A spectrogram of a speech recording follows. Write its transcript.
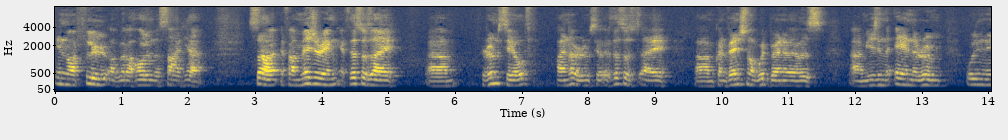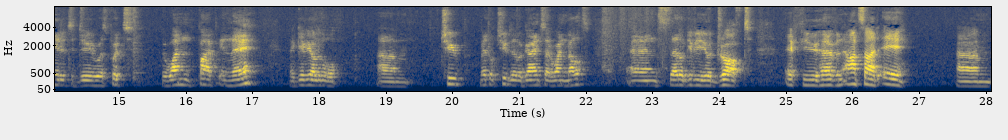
in my flue I've got a hole in the side here. So if I'm measuring, if this was a um, room sealed, I know room sealed, if this was a um, conventional wood burner that was um, using the air in the room, all you needed to do was put the one pipe in there, they give you a little um, tube, metal tube that will go inside one melt, and that'll give you your draft. If you have an outside air um,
